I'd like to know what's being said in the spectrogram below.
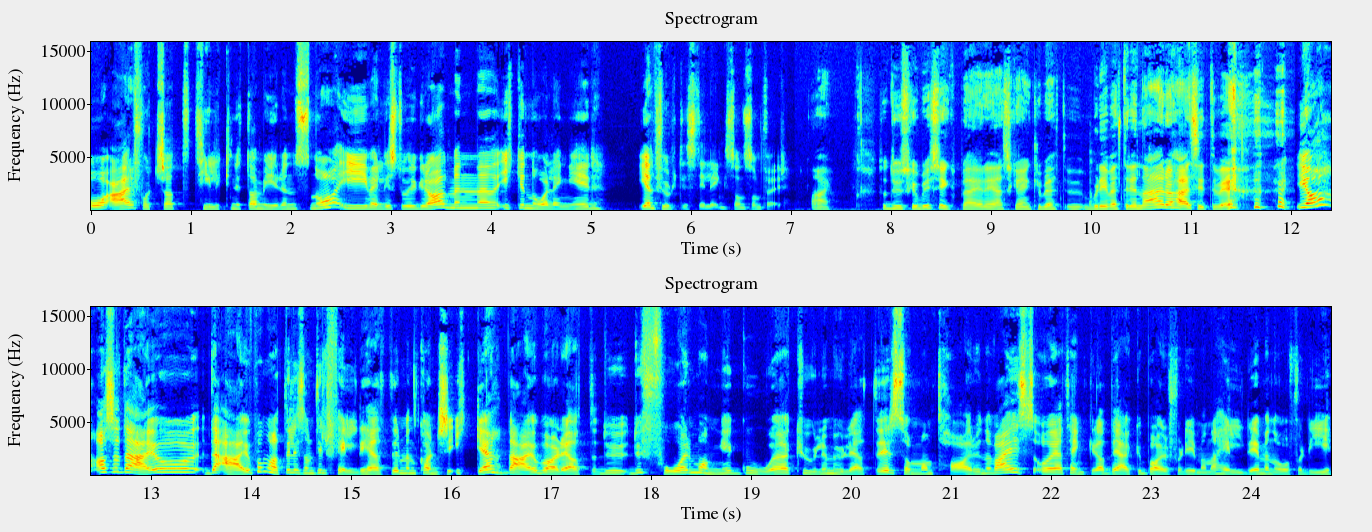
Og er fortsatt tilknytta Myrens nå i veldig stor grad, men ikke nå lenger i en fulltidsstilling, sånn som før. Nei. Så du skulle bli sykepleier, og jeg skulle egentlig bli veterinær, og her sitter vi. ja, altså det er, jo, det er jo på en måte liksom tilfeldigheter, men kanskje ikke. Det er jo bare det at du, du, får mange gode, kule muligheter som man tar underveis. Og jeg tenker at det er ikke bare fordi man er heldig, men òg fordi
